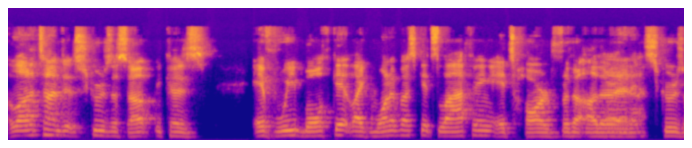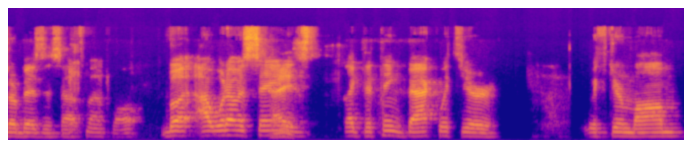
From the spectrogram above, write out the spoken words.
a lot of times it screws us up because if we both get like one of us gets laughing, it's hard for the other, and it screws our business up. It's my fault. But I, what I was saying nice. is like the thing back with your with your mom.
